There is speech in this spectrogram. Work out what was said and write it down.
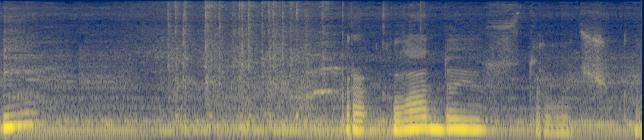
І прокладаю строчку.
